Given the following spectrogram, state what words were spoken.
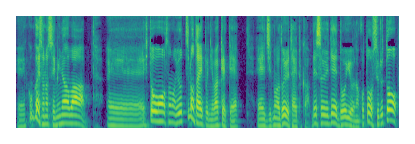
えー今回そのセミナーは、えー人をその4つのタイプに分けて、えー自分はどういうタイプか、で、それでどういうようなことをすると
